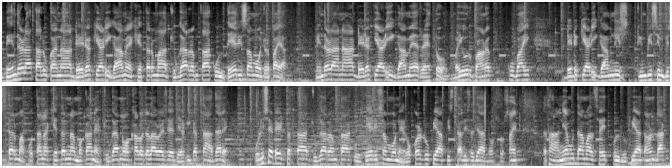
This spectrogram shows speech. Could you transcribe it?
બેંદડા તાલુકાના ડેડકિયાળી ગામે ખેતરમાં જુગાર રમતા કુલ તેર ઇસમો ઝડપાયા. બેંદડાના ડેડકિયાળી ગામે રહેતો મયુર ભાણકુભાઈ ડેડકિયાળી ગામની ટીમ્બીસીમ વિસ્તારમાં પોતાના ખેતરના મકાને જુગારનો અખાડો ચલાવે છે. જે હકીકતના આધારે પોલીસે રેડ કરતા જુગાર રમતા કુલ તેર ઇસમોને રોકડ રૂપિયા પિસ્તાલીસ હજાર નવસો સાઠ તથા અન્ય મુદ્દામાલ સહિત કુલ રૂપિયા ત્રણ લાખ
